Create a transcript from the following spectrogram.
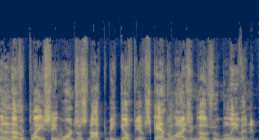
In another place, he warns us not to be guilty of scandalizing those who believe in him.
